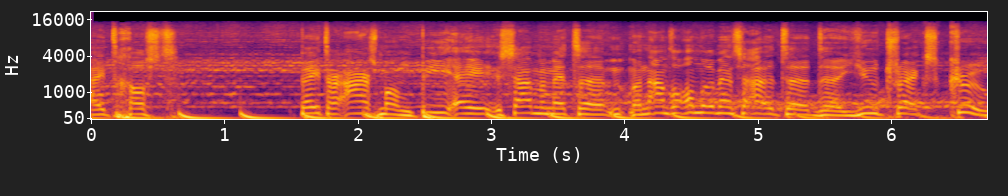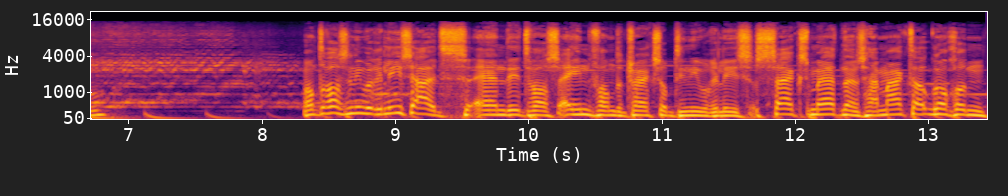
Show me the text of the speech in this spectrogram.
hij te gast. Peter Aarsman, PA, samen met eh, een aantal andere mensen uit eh, de U-Tracks crew. Want er was een nieuwe release uit. En dit was een van de tracks op die nieuwe release, Sex Madness. Hij maakte ook nog een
